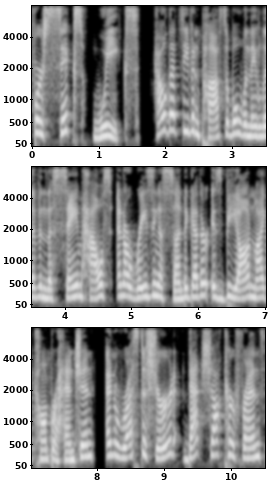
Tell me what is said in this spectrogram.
for six weeks. How that's even possible when they live in the same house and are raising a son together is beyond my comprehension. And rest assured, that shocked her friends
